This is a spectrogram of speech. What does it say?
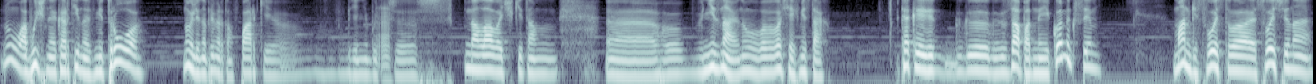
ну, обычная картина в метро, ну, или, например, там в парке, где-нибудь э, на лавочке, там, э, не знаю, ну, во, во всех местах. Как и западные комиксы, манги свойства, свойственно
